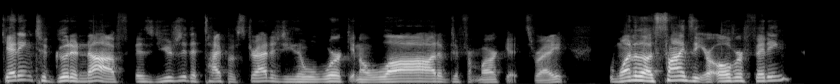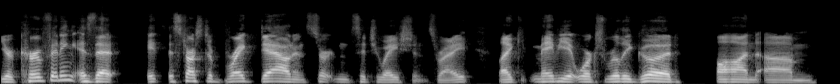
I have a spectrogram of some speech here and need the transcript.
getting to good enough is usually the type of strategy that will work in a lot of different markets, right? One of the signs that you're overfitting, you're curve fitting, is that it, it, starts to break down in certain situations, right? Like maybe it works really good on, um,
